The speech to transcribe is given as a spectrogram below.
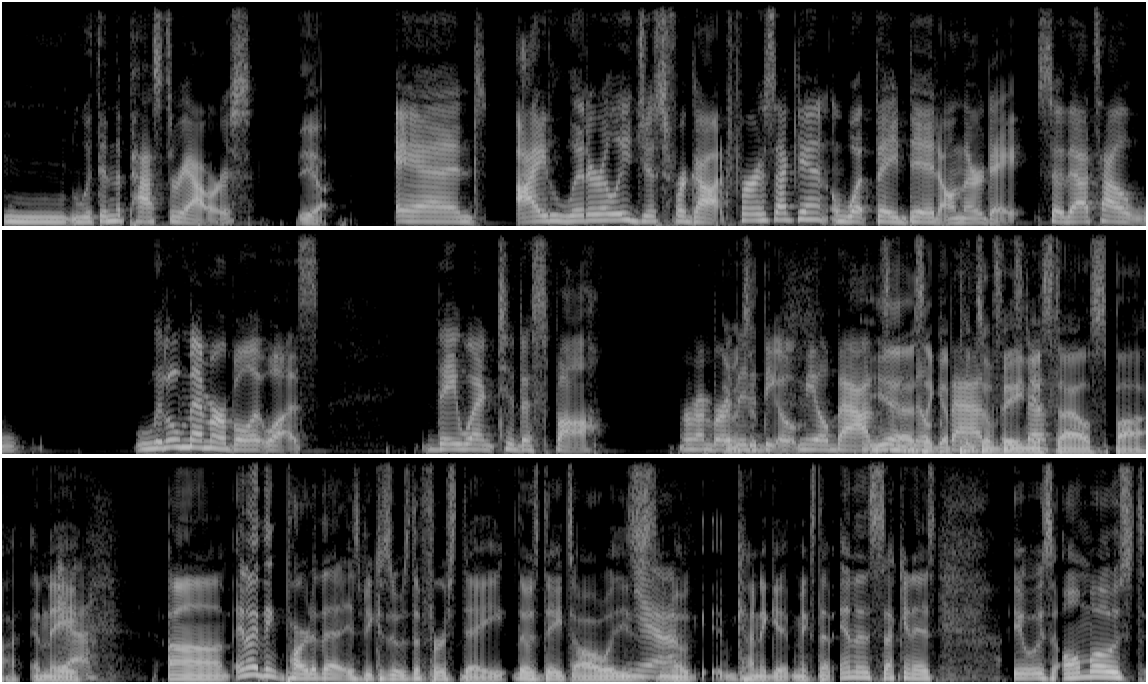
within the past three hours, yeah. And I literally just forgot for a second what they did on their date. So that's how little memorable it was. They went to the spa. Remember, They they, did the oatmeal baths. yeah and it's like a pennsylvania style spa and they Yeah. Um, and I think part of that is because it was the first date. Those dates always, Yeah. you know, kind of get mixed up. And then the second is, it was almost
